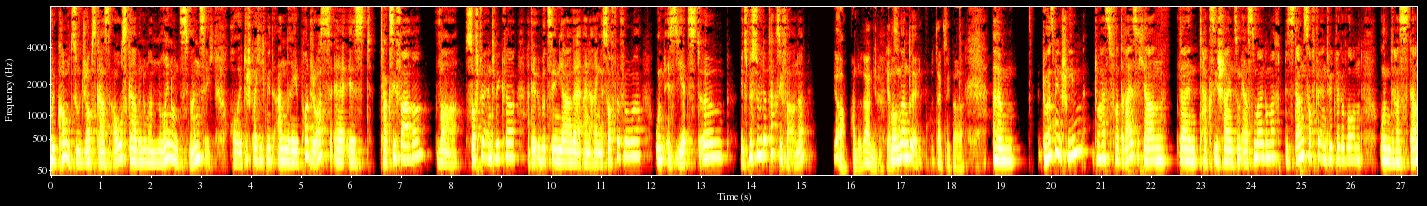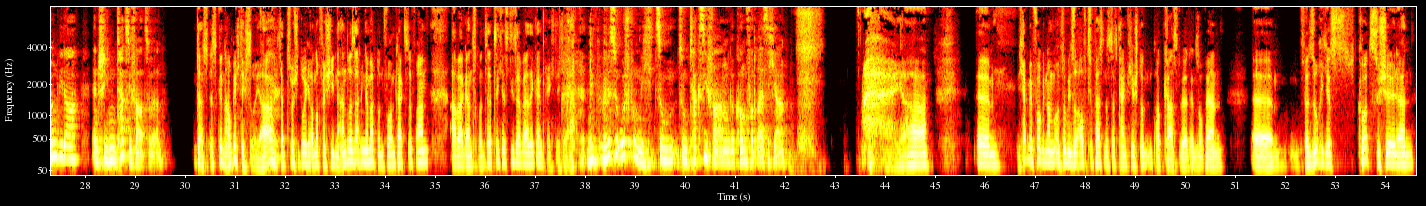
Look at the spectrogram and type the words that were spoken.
herzlich willkommen zu Jobscast Ausgabe Nummer 29. Heute spreche ich mit André Podjos. Er ist Taxifahrer, war Softwareentwickler, hat er über zehn Jahre eine eigene Softwarefirma und ist jetzt, ähm, jetzt bist du wieder Taxifahrer, ne? Ja, hallo Daniel. Jetzt Morgen André. Taxifahrer. Ähm, du hast mir geschrieben, du hast vor 30 Jahren deinen Taxischein zum ersten Mal gemacht, bist dann Softwareentwickler geworden und hast dann wieder entschieden, Taxifahrer zu werden. Das ist genau richtig so, ja. Ich habe zwischendurch auch noch verschiedene andere Sachen gemacht und vor dem Taxi fahren, aber ganz grundsätzlich ist dieser Werdegang richtig, ja. Wie, wie bist du ursprünglich zum, zum Taxifahren gekommen vor 30 Jahren? Ja, ähm, ich habe mir vorgenommen, sowieso aufzupassen, dass das kein Vier-Stunden-Podcast wird. Insofern ähm, versuche ich es kurz zu schildern.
